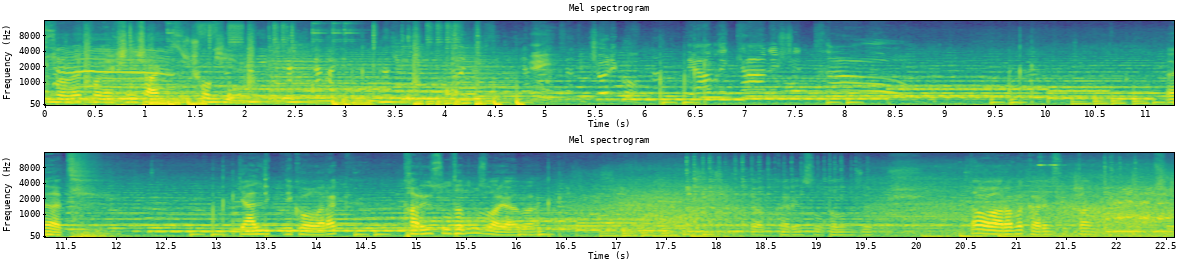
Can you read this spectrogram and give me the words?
bu Soviet Connection şarkısı çok iyi. Evet. Geldik Niko olarak. Karin Sultanımız var galiba. Yok Karin Sultanımız yokmuş. Da o araba Karin Sultan şey.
